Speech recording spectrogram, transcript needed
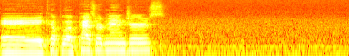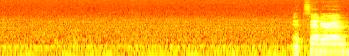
a couple of password managers, etc.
